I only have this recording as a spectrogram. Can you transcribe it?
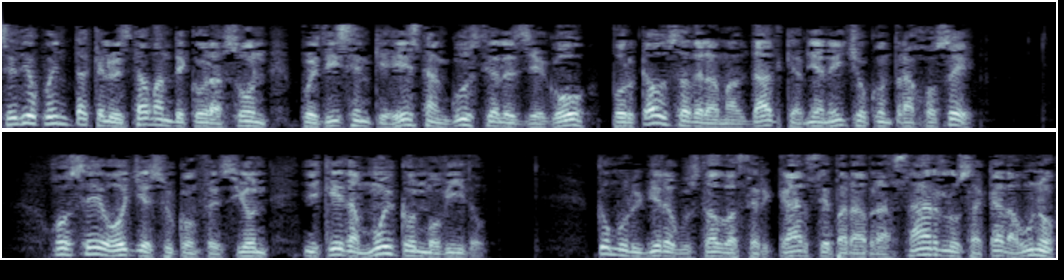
se dio cuenta que lo estaban de corazón, pues dicen que esta angustia les llegó por causa de la maldad que habían hecho contra José. José oye su confesión y queda muy conmovido. ¿Cómo le hubiera gustado acercarse para abrazarlos a cada uno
